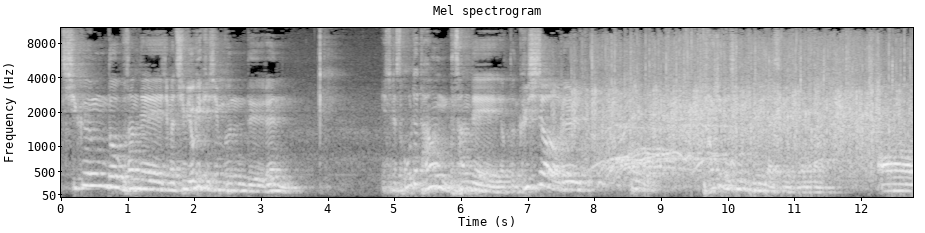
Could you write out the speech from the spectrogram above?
지금도 부산대지만 지금 여기 계신 분들은 예전에 서울대 다음 부산대였던 그 시절을 분들이 않습니까? 어,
